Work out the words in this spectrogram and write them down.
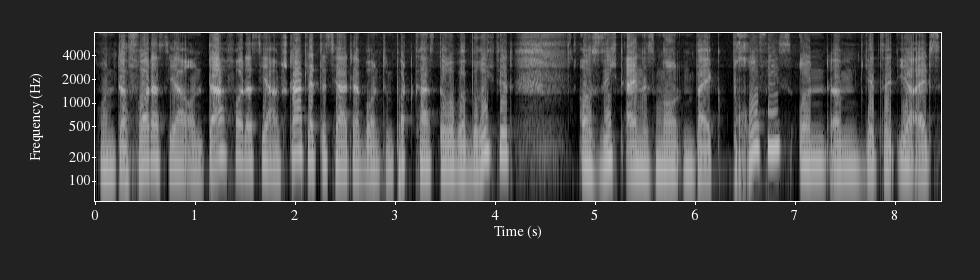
und davor das Jahr und davor das Jahr am Start. Letztes Jahr hat er bei uns im Podcast darüber berichtet, aus Sicht eines Mountainbike-Profis. Und ähm, jetzt seid ihr als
